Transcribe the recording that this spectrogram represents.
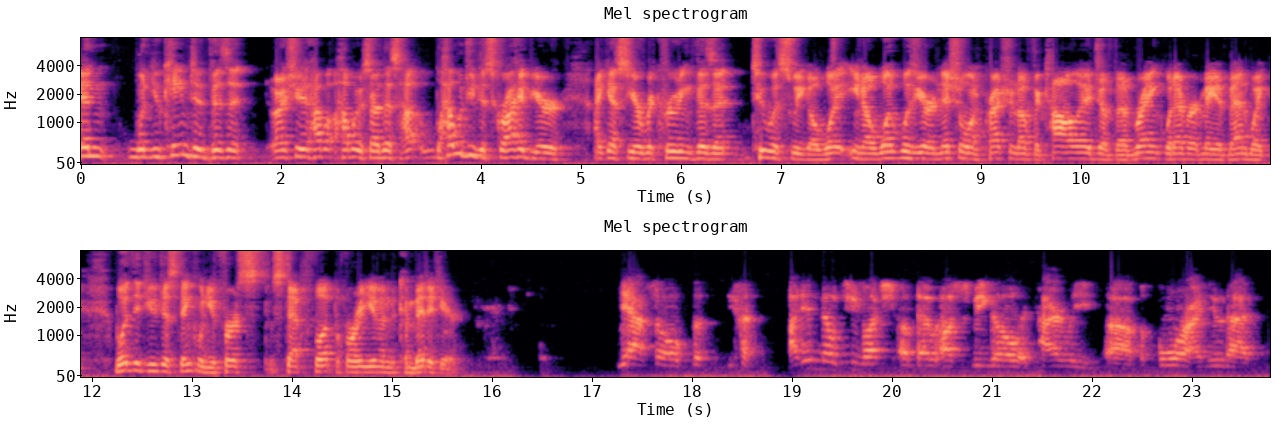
And when you came to visit, or actually, how about how about we start this? How, how would you describe your, I guess, your recruiting visit to Oswego? What you know, what was your initial impression of the college, of the rank, whatever it may have been? Like, what did you just think when you first stepped foot before you even committed here? Yeah, so the, I didn't know too much about Oswego entirely uh, before. I knew that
